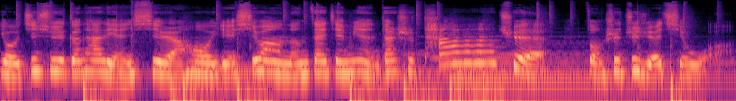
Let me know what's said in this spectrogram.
有继续跟他联系，然后也希望能再见面，但是他却总是拒绝起我。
